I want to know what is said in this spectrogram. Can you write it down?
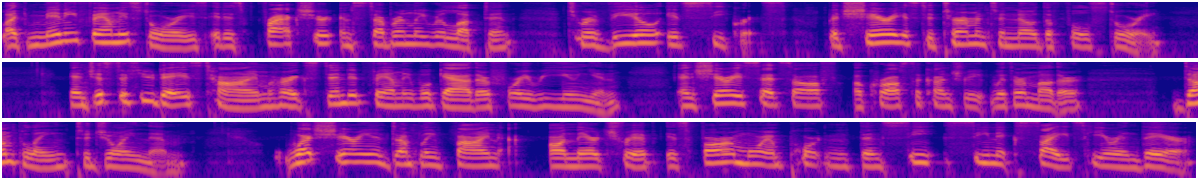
Like many family stories, it is fractured and stubbornly reluctant to reveal its secrets, but Sherry is determined to know the full story. In just a few days' time, her extended family will gather for a reunion, and Sherry sets off across the country with her mother, Dumpling, to join them. What Sherry and Dumpling find on their trip is far more important than scenic sights here and there.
